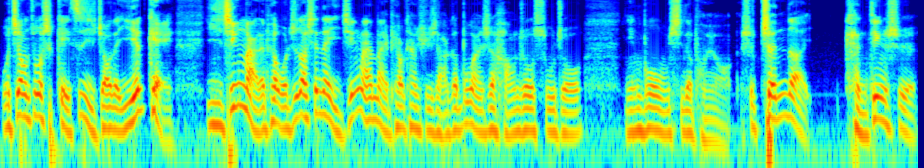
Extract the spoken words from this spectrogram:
我这样做是给自己交代，也给已经买了票，我知道现在已经来买票看徐霞客，不管是杭州、苏州、宁波、无锡的朋友，是真的肯定是。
